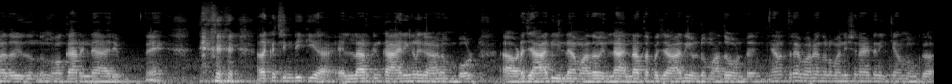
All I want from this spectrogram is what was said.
മതം ഇതൊന്നും നോക്കാറില്ല ആരും. അതൊക്കെ ചിന്തിക്കുക. എല്ലാവർക്കും കാര്യങ്ങൾ കാണുമ്പോൾ അവിടെ ജാതി ഇല്ല മതമില്ല അല്ലാത്തപ്പോൾ ജാതിയുണ്ട് മതമുണ്ട് ഞാൻ അത്രേ പറയുന്നുള്ളൂ മനുഷ്യനായിട്ട് നിൽക്കാൻ നോക്കുക.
